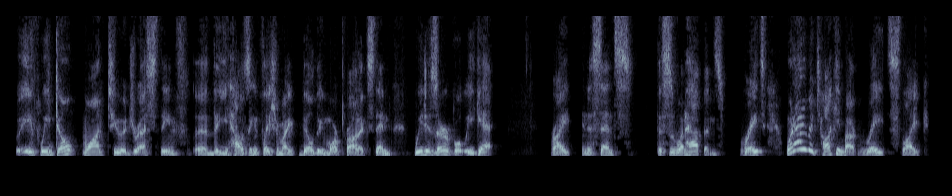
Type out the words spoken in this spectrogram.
if we don't want to address the uh, the housing inflation by building more products, then we deserve what we get, right? In a sense, this is what happens. Rates, we're not even talking about rates like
